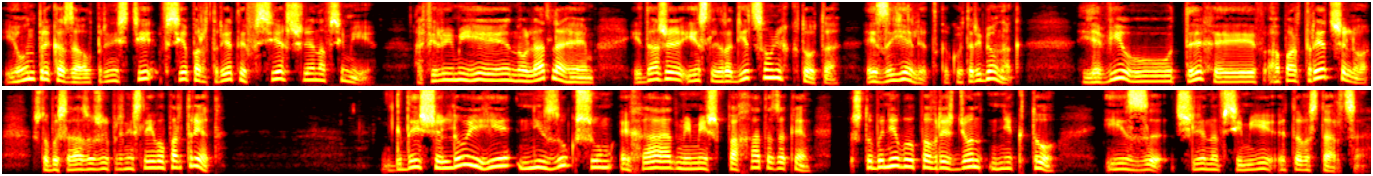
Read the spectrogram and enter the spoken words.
И он приказал принести все портреты всех членов семьи. Афилюмие нулят лахем, и даже если родится у них кто-то, эзеелет, какой-то ребенок, Явиу Техев, а портрет Шило, чтобы сразу же принесли его портрет. Где Шило е низук шум эхад мимиш пахата закен, чтобы не был поврежден никто из членов семьи этого старца.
